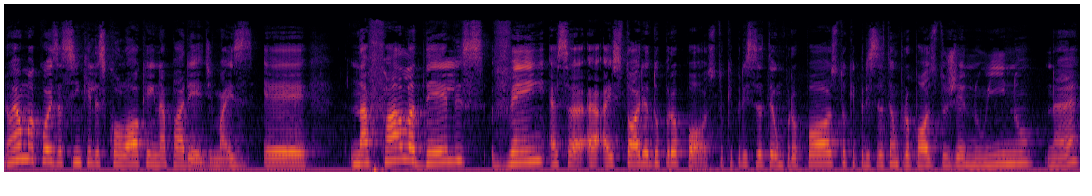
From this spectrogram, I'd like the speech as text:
não é uma coisa assim que eles coloquem na parede, mas é, na fala deles vem essa a, história do propósito, que precisa ter um propósito, que precisa ter um propósito genuíno, né?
